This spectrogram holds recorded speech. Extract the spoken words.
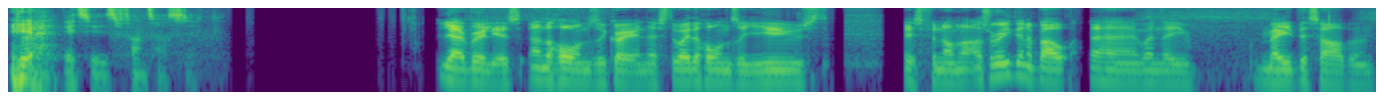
Yeah. It is fantastic. Yeah, it really is. And the horns are great in this. The way the horns are used is phenomenal. I was reading about uh, when they made this album,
